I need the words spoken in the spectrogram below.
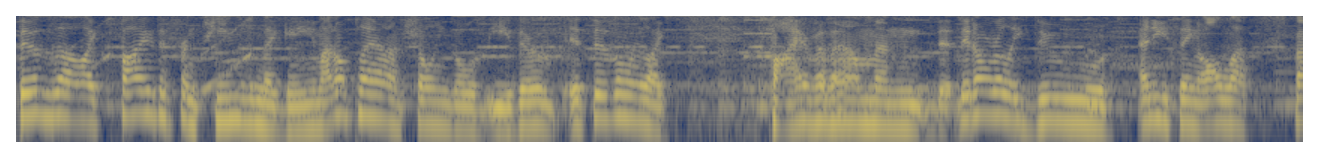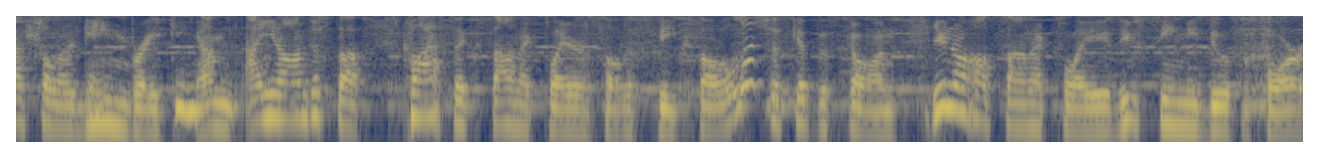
There's, uh, like, five different teams in the game. I don't plan on showing those either. It, there's only, like, five of them, and they don't really do anything all that special or game-breaking. I'm, I, you know, I'm just a classic Sonic player, so to speak, so let's just get this going. You know how Sonic plays, you've seen me do it before.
